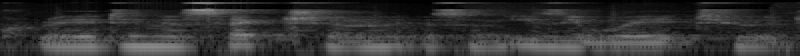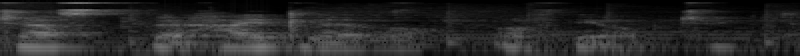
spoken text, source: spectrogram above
Creating a section is an easy way to adjust the height level of the object.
